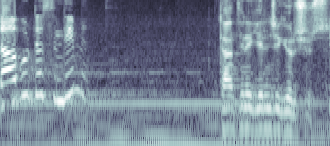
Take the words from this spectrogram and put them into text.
Daha buradasın değil mi? Kantine gelince görüşürüz.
